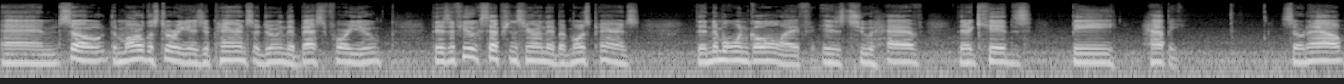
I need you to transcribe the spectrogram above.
And so the moral of the story is your parents are doing their best for you. There's a few exceptions here and there, but most parents, their number one goal in life is to have their kids be happy. So now,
